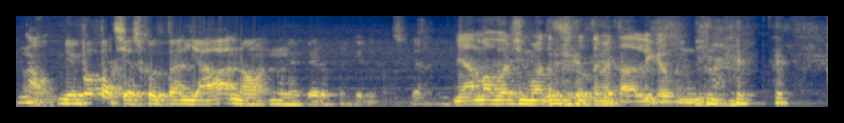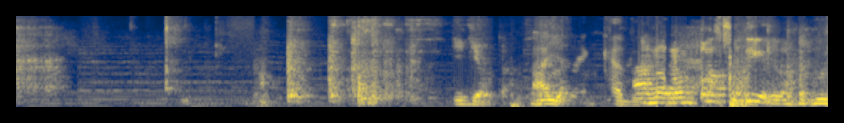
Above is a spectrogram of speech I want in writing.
No, mio papà si ascolta gli A, no, non è vero perché li considera. Mia mamma over 50 si ascolta Metallica, quindi... Idiota. Aia. Ah no, non posso dirlo. Non-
